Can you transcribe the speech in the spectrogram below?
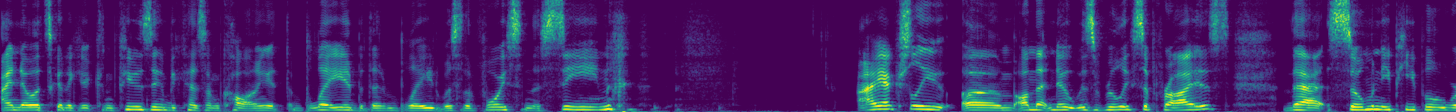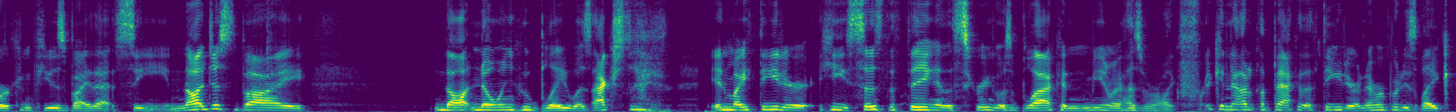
I know it's gonna get confusing because I'm calling it the blade, but then Blade was the voice in the scene. I actually, um, on that note, was really surprised that so many people were confused by that scene. Not just by not knowing who Blade was. Actually, in my theater, he says the thing and the screen goes black, and me and my husband are like freaking out at the back of the theater, and everybody's like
